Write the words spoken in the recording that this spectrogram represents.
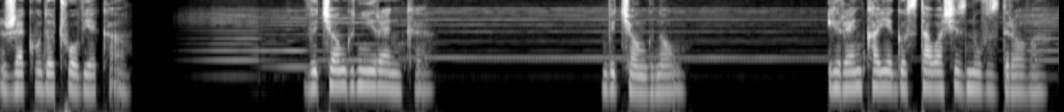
rzekł do człowieka: Wyciągnij rękę. Wyciągnął, i ręka jego stała się znów zdrowa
